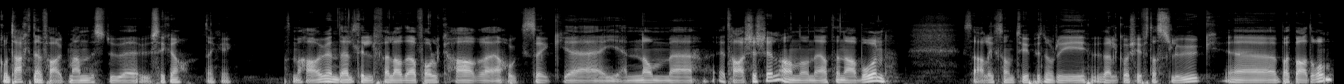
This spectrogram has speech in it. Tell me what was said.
kontakt en fagmann hvis du er usikker, tenker jeg. Vi har jo en del tilfeller der folk har hogd seg gjennom etasjeskilleren og ned til naboen. Særlig sånn typisk når de velger å skifte sluk eh, på et baderom.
